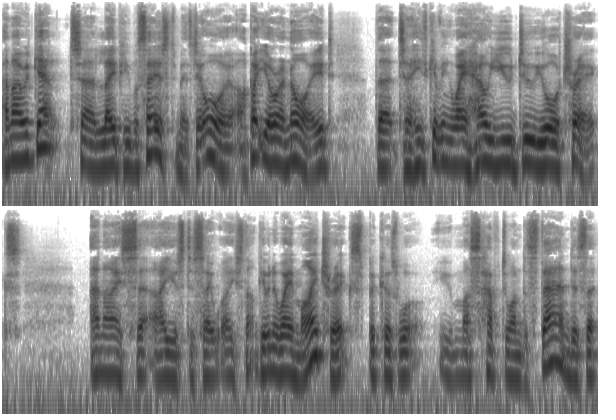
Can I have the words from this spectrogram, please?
and I would get uh, lay people say this to me, say, "Oh, I bet you're annoyed that uh, he's giving away how you do your tricks." And I, sa- I used to say, "Well, he's not giving away my tricks because what you must have to understand is that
